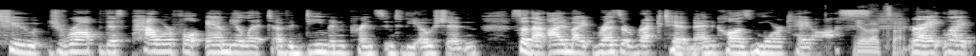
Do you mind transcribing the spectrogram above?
to drop this powerful amulet of a demon prince into the ocean, so that I might resurrect him and cause more chaos." yeah, that's right? Like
